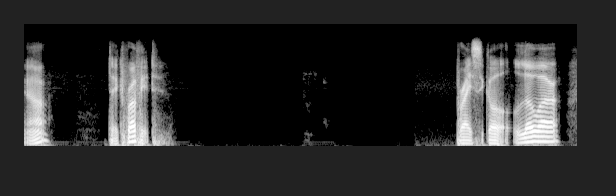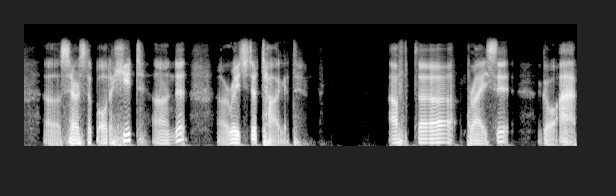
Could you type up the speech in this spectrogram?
Yeah, take profit. price go lower, uh, sell stop order hit and uh, reach the target. After price go up.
